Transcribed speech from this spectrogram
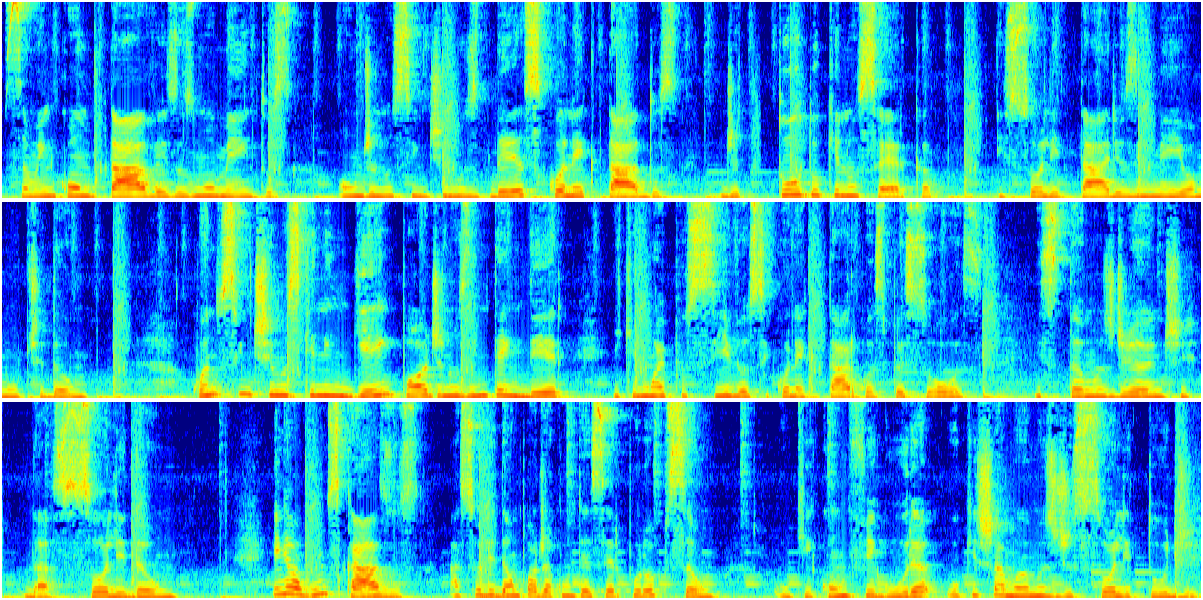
São incontáveis os momentos onde nos sentimos desconectados de tudo que nos cerca e solitários em meio à multidão. Quando sentimos que ninguém pode nos entender e que não é possível se conectar com as pessoas, estamos diante da solidão. Em alguns casos, a solidão pode acontecer por opção, o que configura o que chamamos de solitude.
